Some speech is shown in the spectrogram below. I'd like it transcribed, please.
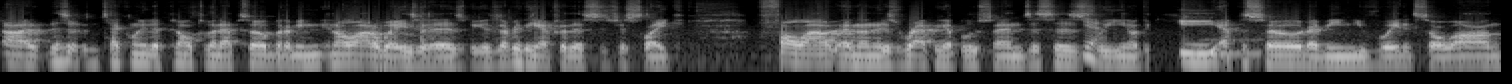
uh, this isn't technically the penultimate episode, but I mean, in a lot of ways, it is because everything after this is just like fallout, and then just wrapping up loose ends. This is Yeah. the you know the key episode. I mean, you've waited so long.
